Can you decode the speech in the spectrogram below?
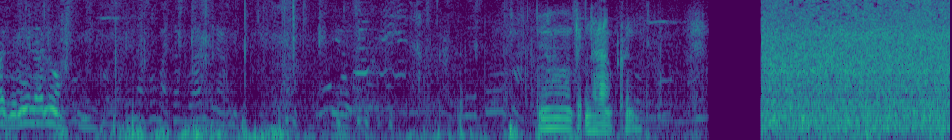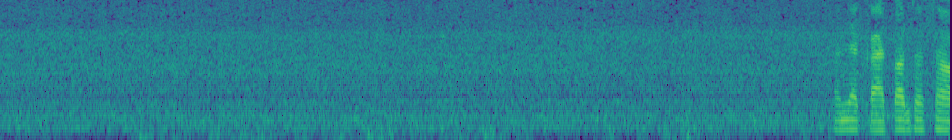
พออยู่นี่แล้วนู่นอ๋อเป็นทางขึ้นบรรยากาศตอนเช้า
